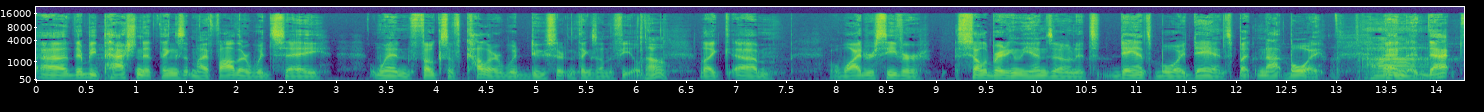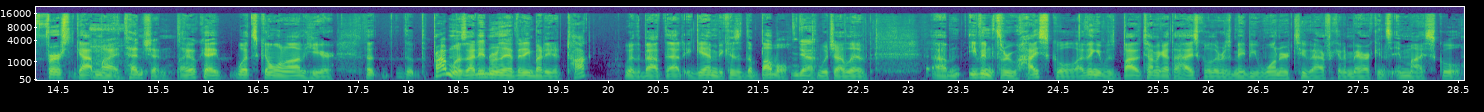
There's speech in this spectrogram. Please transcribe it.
uh, there'd be passionate things that my father would say when folks of color would do certain things on the field. Oh. like um, wide receiver celebrating the end zone. It's dance boy dance, but not boy. Ah. And that first got my attention. Like, okay, what's going on here? The, the, the problem was I didn't really have anybody to talk with about that again because of the bubble Yeah. which I lived. Um, even through high school, I think it was by the time I got to high school, there was maybe one or two African Americans in my school.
